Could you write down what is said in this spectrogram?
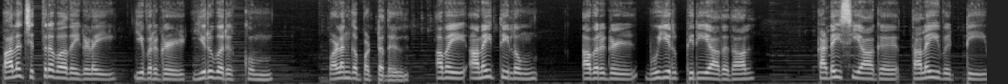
பல சித்திரவதைகளை இவர்கள் இருவருக்கும் வழங்கப்பட்டது. அவை அனைத்திலும் அவர்கள் உயிர் பிரியாததால் கடைசியாக தலை வெட்டி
